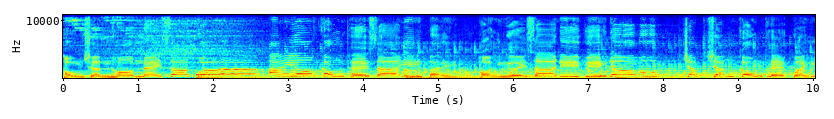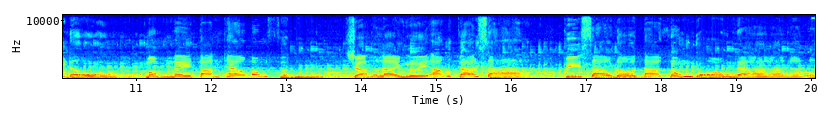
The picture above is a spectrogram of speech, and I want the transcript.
hồng trần hôm nay xa quá, ai ô không thể giải bày. Hỏi người ra đi vì đâu, chắc chắn không thể quay đầu. Mong này tan theo bóng phật trả lại người áo cà sa. Vì sao đồ ta không độ nàng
